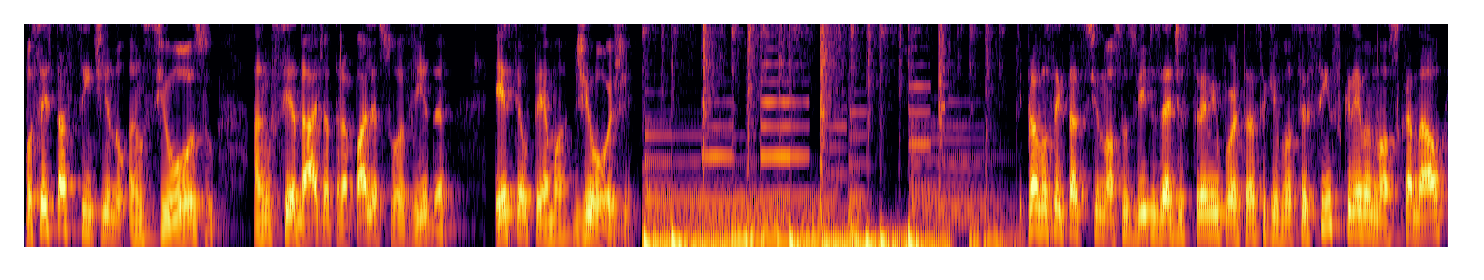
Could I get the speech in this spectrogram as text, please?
Você está se sentindo ansioso? A ansiedade atrapalha a sua vida? Esse é o tema de hoje. E para você que está assistindo nossos vídeos, é de extrema importância que você se inscreva no nosso canal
